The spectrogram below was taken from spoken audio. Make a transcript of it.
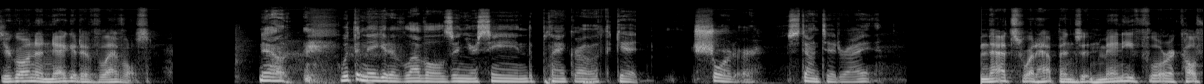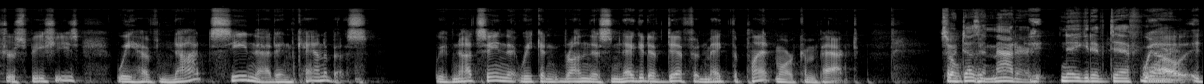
You're going to negative levels. Now, with the negative levels, and you're seeing the plant growth get shorter, stunted, right? And that's what happens in many floriculture species. We have not seen that in cannabis. We've not seen that we can run this negative diff and make the plant more compact. So, it doesn't matter. Negative diff. or- Well, it,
